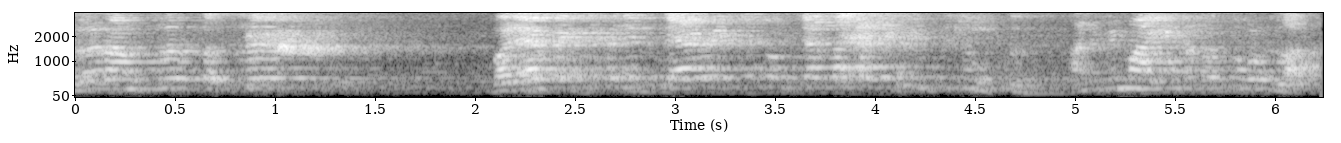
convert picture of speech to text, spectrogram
घर आमचं तसं बऱ्यापैकी म्हणजे त्यावेळी दोन चार लाखाच्या किमतीचं होतं आणि मी मागितलं तर दोन लाख.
